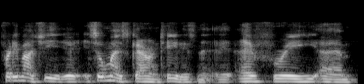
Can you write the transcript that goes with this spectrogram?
pretty much. It's almost guaranteed, isn't it? Every um,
